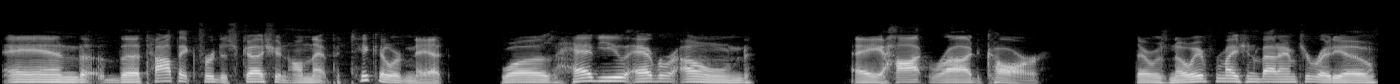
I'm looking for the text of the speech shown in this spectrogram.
And the topic for discussion on that particular net was Have you ever owned a hot rod car? There was no information about amateur radio.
